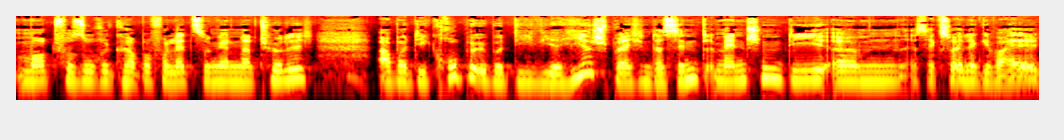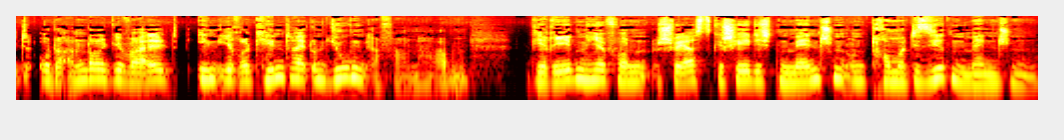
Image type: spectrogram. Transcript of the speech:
Mordversuche, Körperverletzungen natürlich. Aber die Gruppe, über die wir hier sprechen, das sind Menschen, die ähm, sexuelle Gewalt oder andere Gewalt in ihrer Kindheit und Jugend erfahren haben. Wir reden hier von schwerst geschädigten Menschen und traumatisierten Menschen.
